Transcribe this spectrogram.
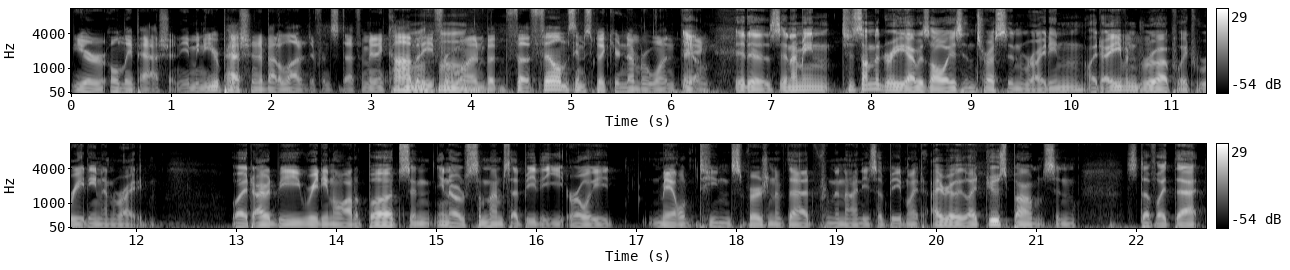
your only passion. I mean, you're passionate about a lot of different stuff. I mean, a comedy for Mhm. one, but the film seems to be like your number one thing. Yeah, it is. And I mean, to some degree, I was always interested in writing. Like, I even grew up like reading and writing. Like, I would be reading a lot of books, and you know, sometimes that'd be the early male teens version of that from the '90s of being like, I really like Goosebumps and stuff like that.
